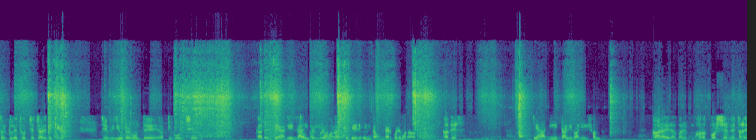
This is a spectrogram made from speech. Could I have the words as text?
সার্কুলেট হচ্ছে চারিদিকে যে ভিডিওটার মধ্যে আপনি বলছেন কাদেরকে এনকাউন্টার করে মারা হবে। এনকাউন্টার করে মারা হবে। কাদের? জেহাদি তালিবানি কারা এরা? পারে ভারতবর্ষের ভেতরে?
